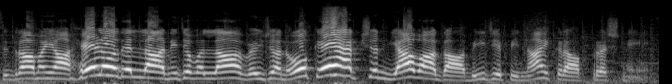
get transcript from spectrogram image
ಸಿದ್ದರಾಮಯ್ಯ ಹೇಳೋದೆಲ್ಲ ನಿಜವಲ್ಲ ವಿಷನ್ ಓಕೆ ಆಕ್ಷನ್ ಯಾವಾಗ? ಬಿಜೆಪಿ ನಾಯಕರ ಪ್ರಶ್ನೆ.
